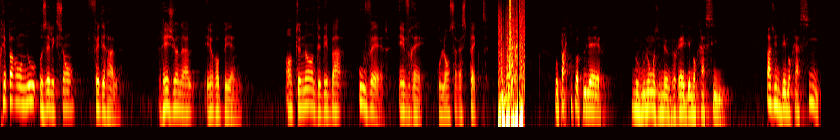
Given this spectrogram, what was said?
Préparons-nous aux élections fédérales, régionales et européennes en tenant des débats ouverts et vrais où l'on se respecte. Au Parti populaire, nous voulons une vraie démocratie. Pas une démocratie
